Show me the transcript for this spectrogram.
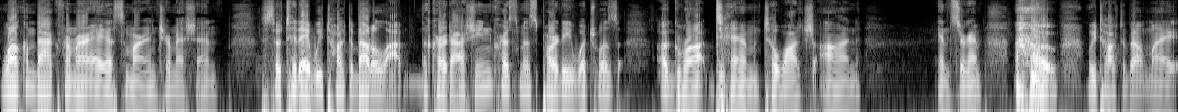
Welcome back from our ASMR intermission. So today we talked about a lot. The Kardashian Christmas party, which was a grot Tim to watch on Instagram. we talked about my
